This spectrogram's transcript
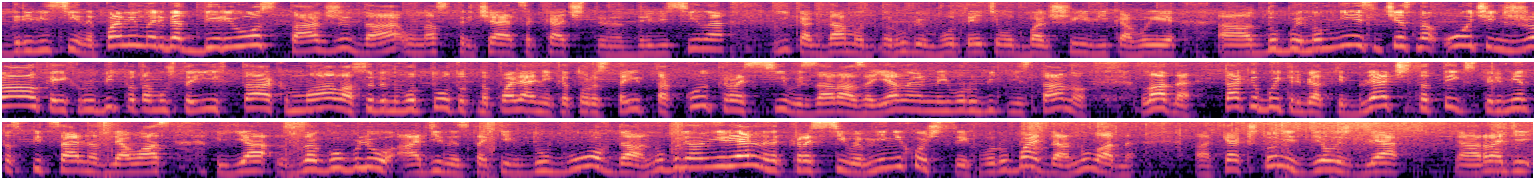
древесины. Помимо, ребят, берез, также, да, у нас встречается качественная древесина, и когда мы рубим вот эти вот большие вековые а, дубы. Но мне, если честно, очень жалко их рубить, потому что их так мало, особенно вот тот тут на поляне, который стоит такой красивый, зараза. Я, наверное, его рубить не стану. Ладно, так и быть, ребятки, для чистоты эксперимента специально для вас я загублю один из таких дубов, да. Ну, блин, они реально красивые, мне не хочется их вырубать, да, ну ладно. А, как что не сделаешь для ради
